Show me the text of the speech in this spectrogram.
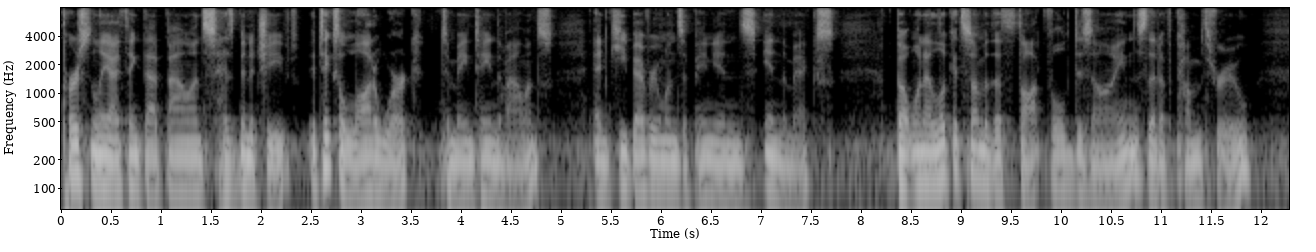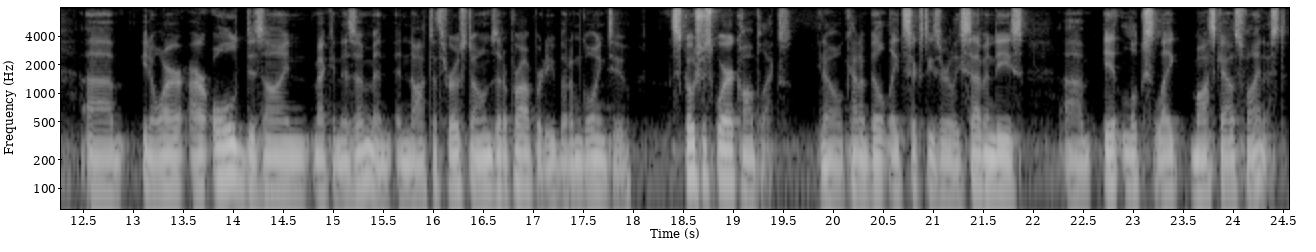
Personally, I think that balance has been achieved. It takes a lot of work to maintain the balance and keep everyone's opinions in the mix. But when I look at some of the thoughtful designs that have come through, um, you know, our, our old design mechanism, and, and not to throw stones at a property, but I'm going to, Scotia Square complex, you know, kind of built late 60s, early 70s. Um, it looks like Moscow's finest.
